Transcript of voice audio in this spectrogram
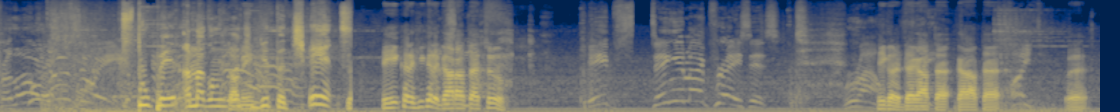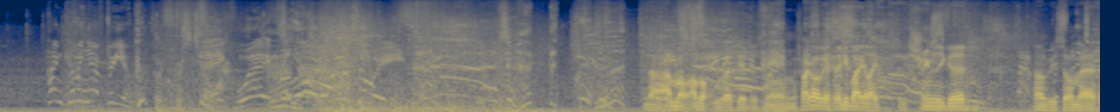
for Lord Uzui. stupid. I'm not gonna let you get the chance. He could he could have got out that too. Keep singing my praises. He could have dug out that got out that. Fight. But I'm coming after nah, I'm a, I'm a rookie at this game. If I go against anybody like extremely good, I'm gonna be so mad.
